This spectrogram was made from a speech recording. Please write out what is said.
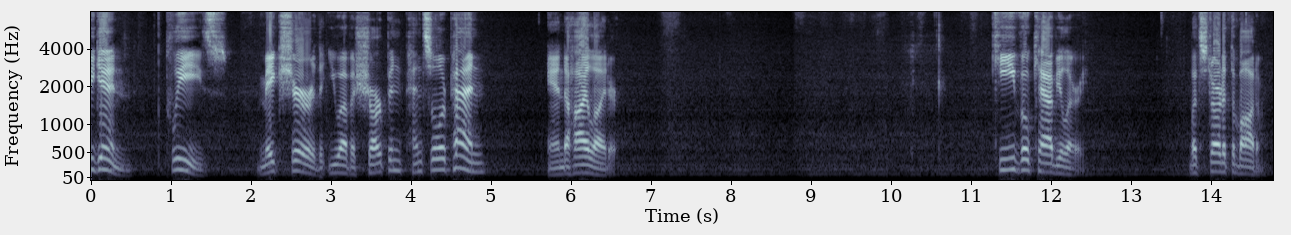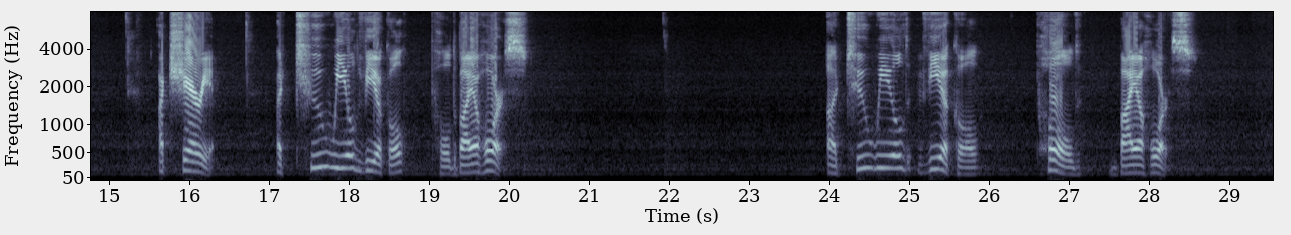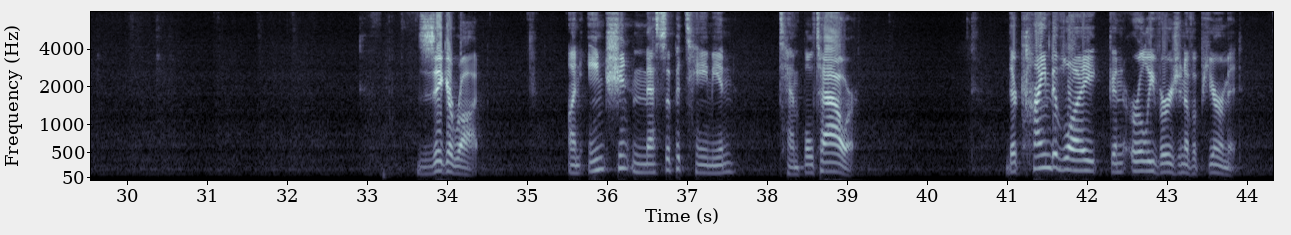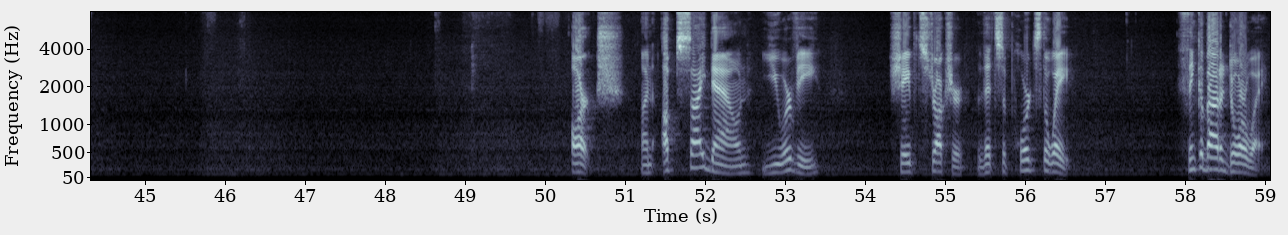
begin, please make sure that you have a sharpened pencil or pen and a highlighter. Key vocabulary. Let's start at the bottom. A chariot, a two-wheeled vehicle pulled by a horse. A two-wheeled vehicle pulled by a horse. Ziggurat, an ancient Mesopotamian temple tower. They're kind of like an early version of a pyramid. Arch, an upside down U or V shaped structure that supports the weight. Think about a doorway.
